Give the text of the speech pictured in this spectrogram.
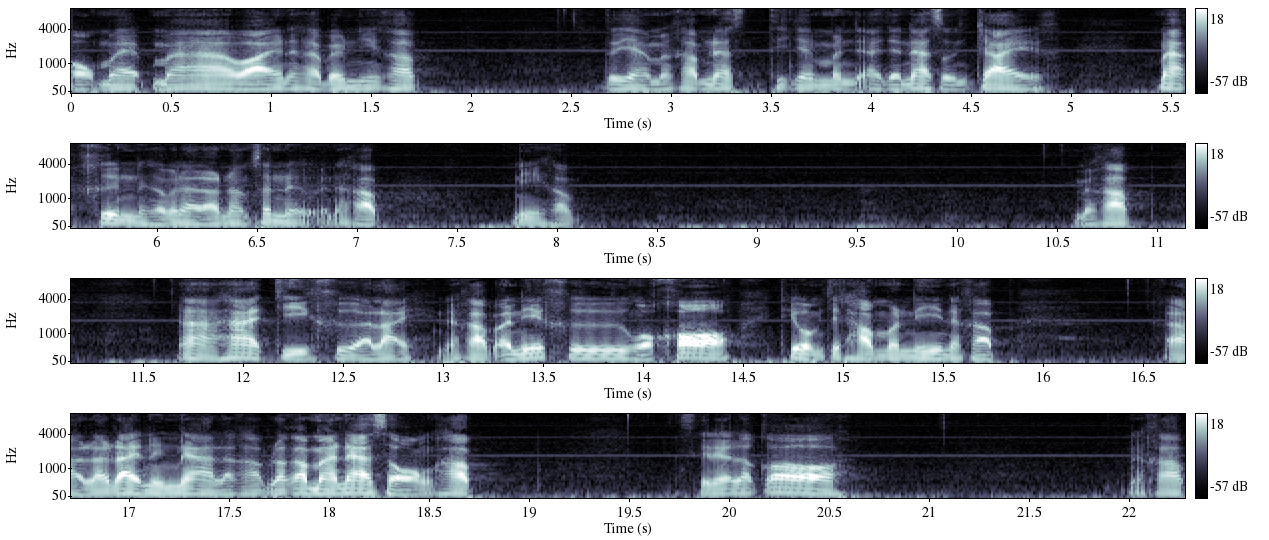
ออกแบบมาไว้นะครับ แบบนี้ครับ ตัวอย่างนะครับน่าที่จะมันอาจจะน่าสนใจมากขึ้นนะครับ เวลาเรานำเสนอนะครับ นี่ครับเห็นไหมครับอ่า 5G คืออะไรนะครับ อันนี้คือหัวข้อที่ผมจะทำวันนี้นะครับอ่าเราได้หนึ่งหน้าแล้วครับ แล้วก็มาหน้า 2 ครับ เสร็จแล้วเราก็นะครับ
